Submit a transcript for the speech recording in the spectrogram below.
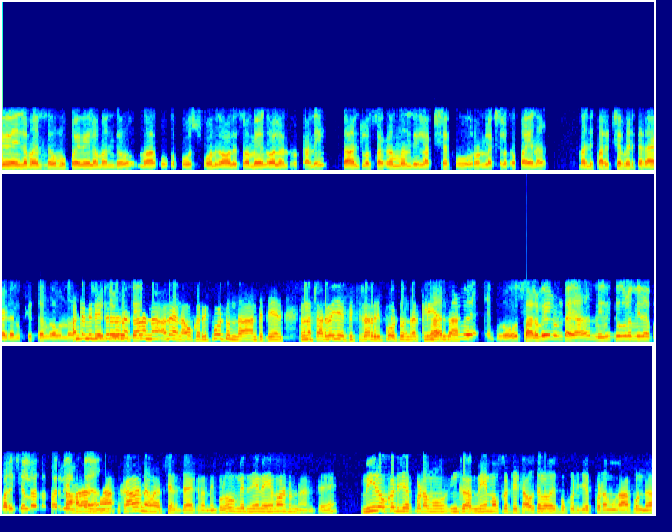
వేల మందో ముప్పై వేల మందో మాకు ఒక పోస్ట్ పోన్ కావాలి సమయం కావాలంటారు. కానీ దాంట్లో సగం మంది లక్షకు రెండు లక్షలకు పైన మంది పరీక్ష పెడితే రాయడానికి సిద్ధంగా ఉన్నారు. అంటే మీ దగ్గర కాదన్నా అదే అన్న ఒక రిపోర్ట్ ఉందా? అంటే ఏమైనా సర్వే చేయించారా? రిపోర్ట్ ఉందా? క్లియర్ సర్వే ఇప్పుడు సర్వేలు ఉంటాయా? నిరుద్యోగుల మీద పరీక్షలు రాక సర్వేలు ఉంటాయా? కాదన్నా కాదన్నా వచ్చాను దయాకర్ అన్న. ఇప్పుడు మీరు నేను ఏమంటున్నా అంటే మీరు ఒకటి చెప్పడము ఇంకా మేము ఒకటి అవతల వైపు ఒకటి చెప్పడము కాకుండా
